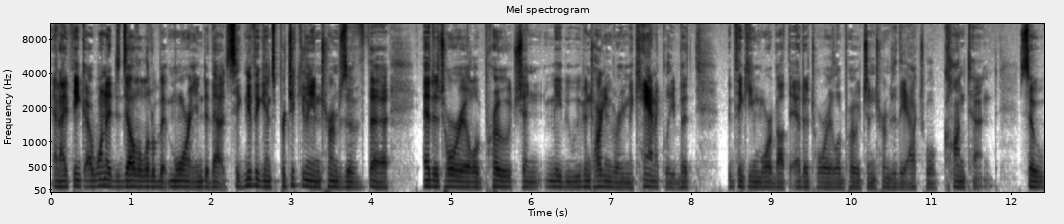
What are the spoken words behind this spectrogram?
And I think I wanted to delve a little bit more into that significance, particularly in terms of the editorial approach. And maybe we've been talking very mechanically, but thinking more about the editorial approach in terms of the actual content. So,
